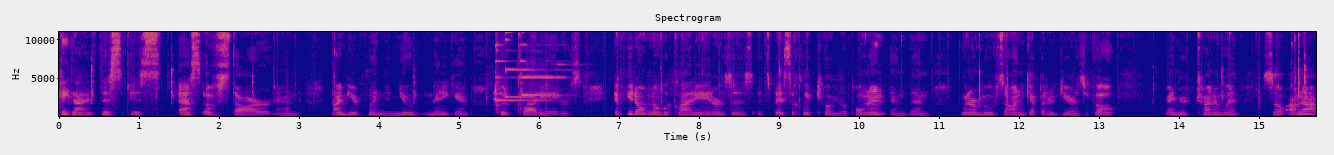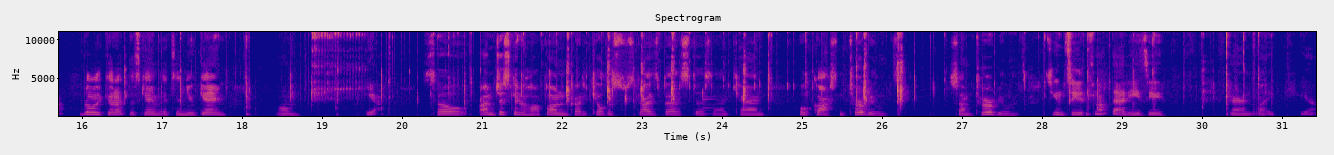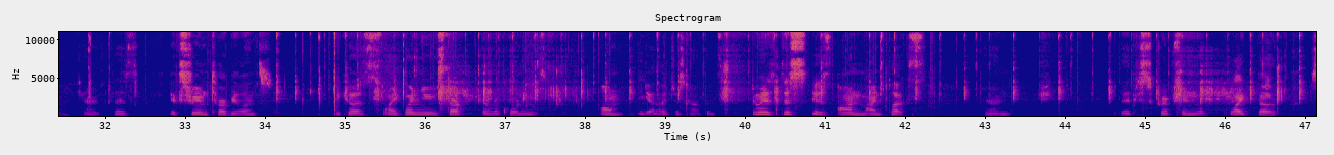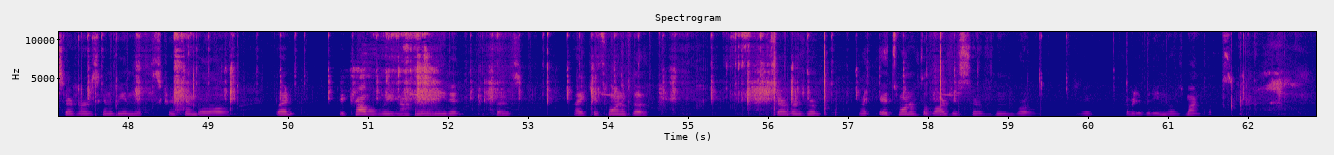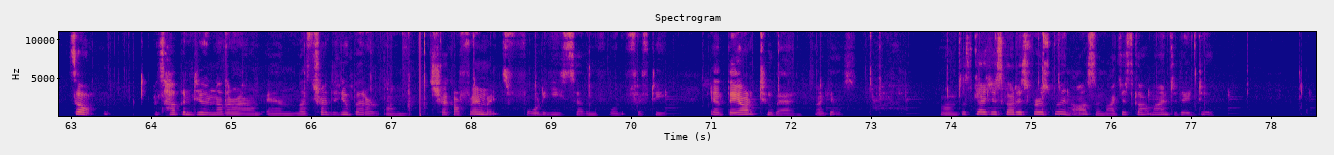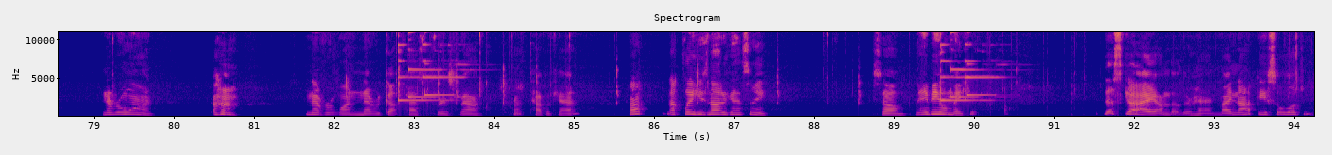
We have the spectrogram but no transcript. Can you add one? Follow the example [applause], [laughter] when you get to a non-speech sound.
Hey guys, this is S of Star, and I'm here playing a new minigame called Gladiators. If you don't know what Gladiators is, it's basically kill your opponent, and then winner moves on, get better gear as you go, and you're trying to win. So I'm not really good at this game. It's a new game. Um, yeah. So I'm just gonna hop on and try to kill this guy as best as I can. Oh gosh, some turbulence. Some turbulence. As you can see, it's not that easy and like yeah can't there's extreme turbulence. Because like when you start the recordings um yeah that just happens. Anyways this is on Mineplex and the description like the server is going to be in the description below but you're probably not going to need it because like it's one of the servers where like it's one of the largest servers in the world Everybody knows Mineplex. So, let's hop into another round and let's try to do better. Um, let's check our frame rates. 47, 40, 50. Yeah, they aren't too bad, I guess. Um, this guy just got his first win. Awesome. I just got mine today, too. Never won. [laughs] never won, never got past the first round. Tap a cat. Oh, luckily he's not against me. So, maybe he'll make it. This guy, on the other hand, might not be so lucky.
